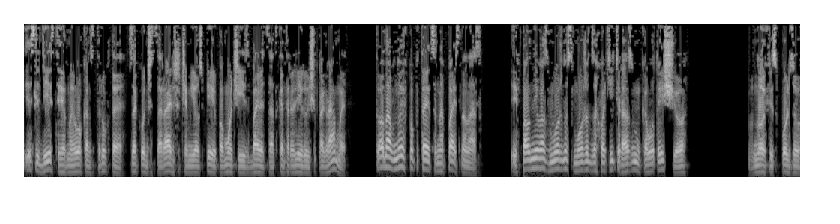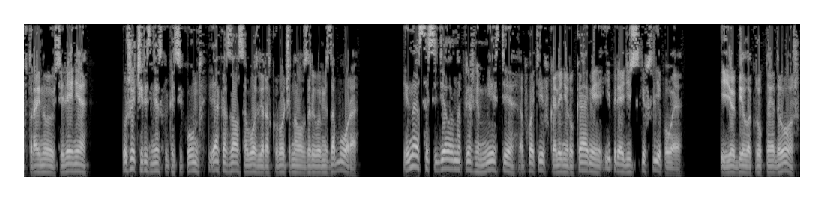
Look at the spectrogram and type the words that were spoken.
Если действие моего конструкта закончится раньше, чем я успею помочь ей избавиться от контролирующей программы, то она вновь попытается напасть на нас и вполне возможно сможет захватить разум кого-то еще. Вновь использовав тройное усиление, уже через несколько секунд я оказался возле раскуроченного взрывами забора. Инесса сидела на прежнем месте, обхватив колени руками и периодически вслипывая. Ее била крупная дрожь.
